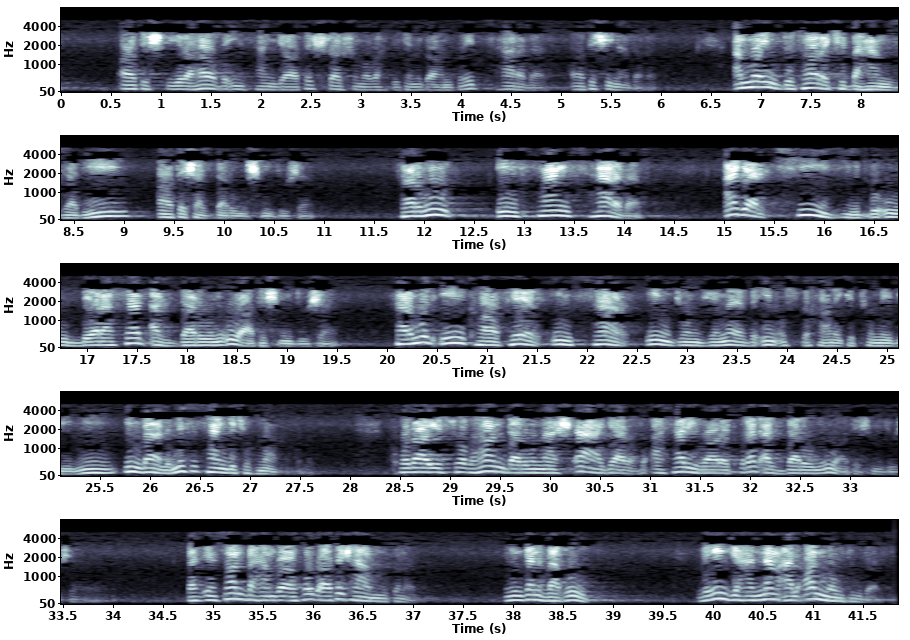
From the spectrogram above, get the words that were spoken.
آتشگیره ها و این سنگ آتش را شما وقتی که نگاه می‌کنید سرد است آتشی ندارد. اما این دوتا را که به هم زدی آتش از درونش می جوشد فرمود این سنگ سرد است. اگر چیزی به او برسد از درون او آتش می جوشد فرمود این کافر این سر این جمجمه و این استخانه که تو می‌بینی این بله مثل سنگ چخماق. خدای سبحان نشعه اگر اثری وارد کند از درون او آتش می جوشد پس انسان به همراه خود آتش هم می کند این میگن وقود. و این جهنم الان موجود است.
